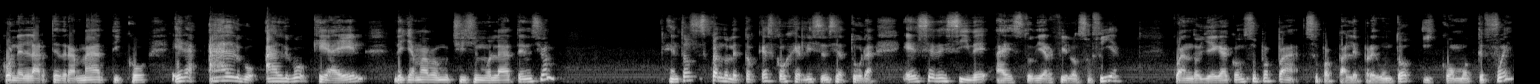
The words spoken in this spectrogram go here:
con el arte dramático, era algo, algo que a él le llamaba muchísimo la atención. Entonces, cuando le toca escoger licenciatura, él se decide a estudiar filosofía. Cuando llega con su papá, su papá le preguntó, ¿y cómo te fue?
